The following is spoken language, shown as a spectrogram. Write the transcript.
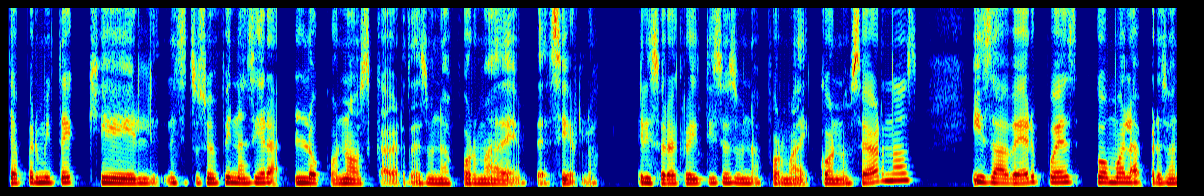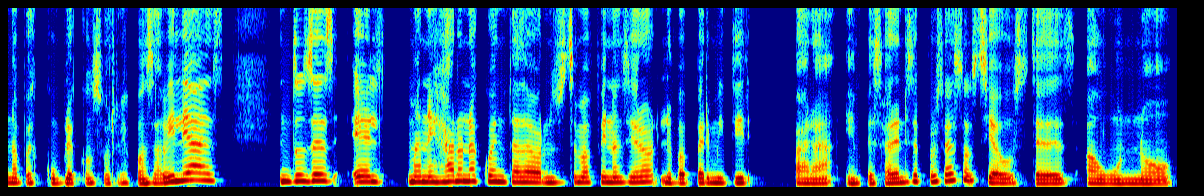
ya permite que la institución financiera lo conozca, ¿verdad? Es una forma de decirlo. El historial crediticio es una forma de conocernos y saber pues cómo la persona pues cumple con sus responsabilidades. Entonces, el manejar una cuenta de ahorro en un sistema financiero les va a permitir para empezar en ese proceso si a ustedes aún no,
